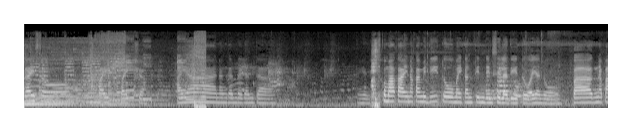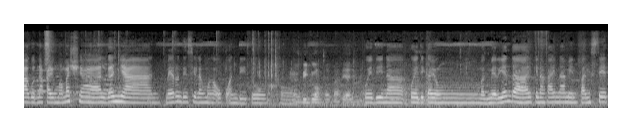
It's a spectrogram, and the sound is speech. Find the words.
Guys. So, yung bike, bike siya. Ayan, ang ganda-ganda. Ayan. Tapos kumakain na kami dito. May kantin din sila dito. Ayan o. Pag napagod na kayong mamasyal, ganyan. Meron din silang mga upuan dito. O, Video ang pati yan. pwede na, pwede kayong magmerienda. Kinakain namin pansit.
